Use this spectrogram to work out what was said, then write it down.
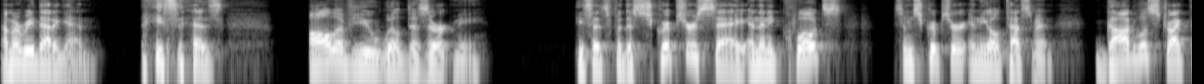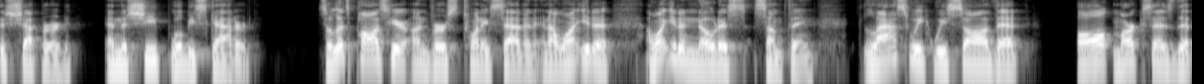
I'm going to read that again. He says, All of you will desert me. He says, For the scriptures say, and then he quotes some scripture in the Old Testament God will strike the shepherd, and the sheep will be scattered. So let's pause here on verse 27 and I want you to I want you to notice something. Last week we saw that all Mark says that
